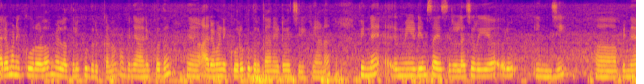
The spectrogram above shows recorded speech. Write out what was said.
അരമണിക്കൂറോളം വെള്ളത്തിൽ കുതിർക്കണം. അപ്പോൾ ഞാനിപ്പോൾ ഇത് അര അരമണിക്കൂർ കുതിർക്കാനായിട്ട് വെച്ചിരിക്കുകയാണ്. പിന്നെ മീഡിയം സൈസിലുള്ള ചെറിയ ഒരു ഇഞ്ചി പിന്നെ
